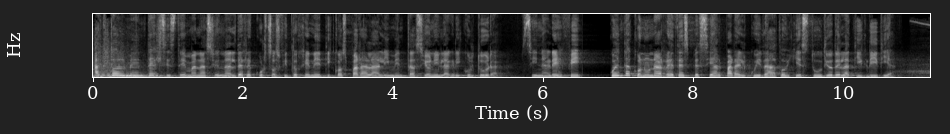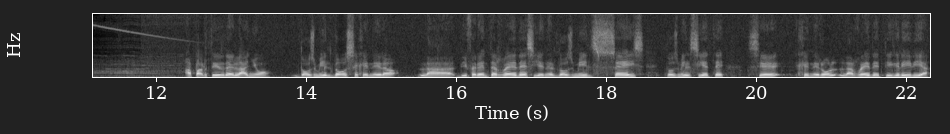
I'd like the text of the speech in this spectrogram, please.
Actualmente el Sistema Nacional de Recursos Fitogenéticos para la Alimentación y la Agricultura, SINAREFI, cuenta con una red especial para el cuidado y estudio de la tigridia. A partir del año 2002 se generan las diferentes redes y en el 2006-2007 se generó la red de tigridia.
